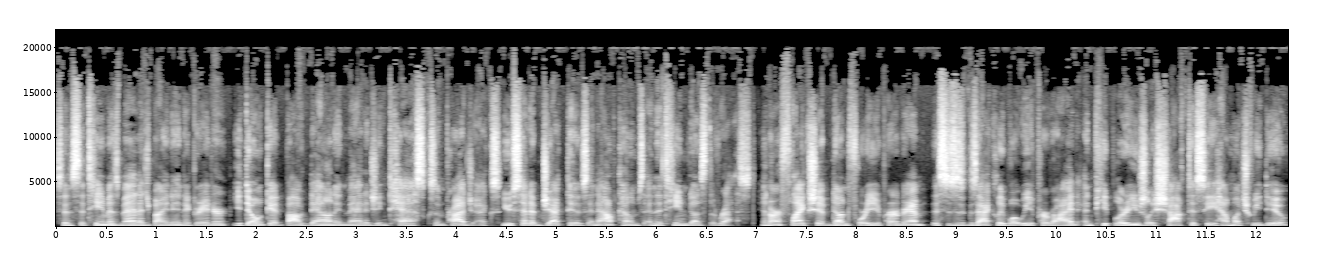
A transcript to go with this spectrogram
Since the team is managed by an integrator, you don't get bogged down in managing tasks and projects. You set objectives and outcomes, and the team does the rest. In our flagship Done For You program, this is exactly what we provide, and people are usually shocked to see how much we do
